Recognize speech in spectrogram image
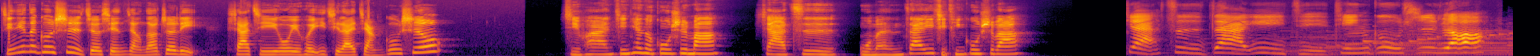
今天的故事就先讲到这里，下集我也会一起来讲故事哦。喜欢今天的故事吗？下次我们再一起听故事吧。下次再一起听故事喽。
